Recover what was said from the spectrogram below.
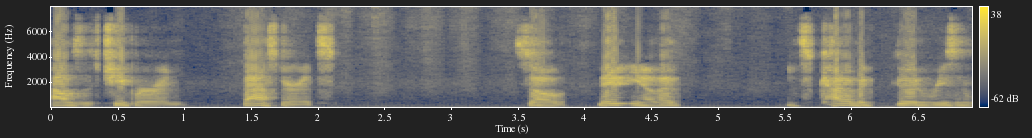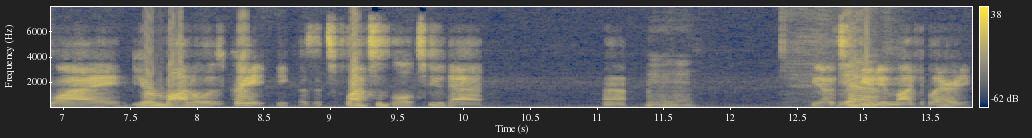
houses cheaper and faster. It's so maybe you know that it's kind of a good reason why your model is great because it's flexible to that. Uh, Mm-hmm. you know, to Yeah. beauty of modularity.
